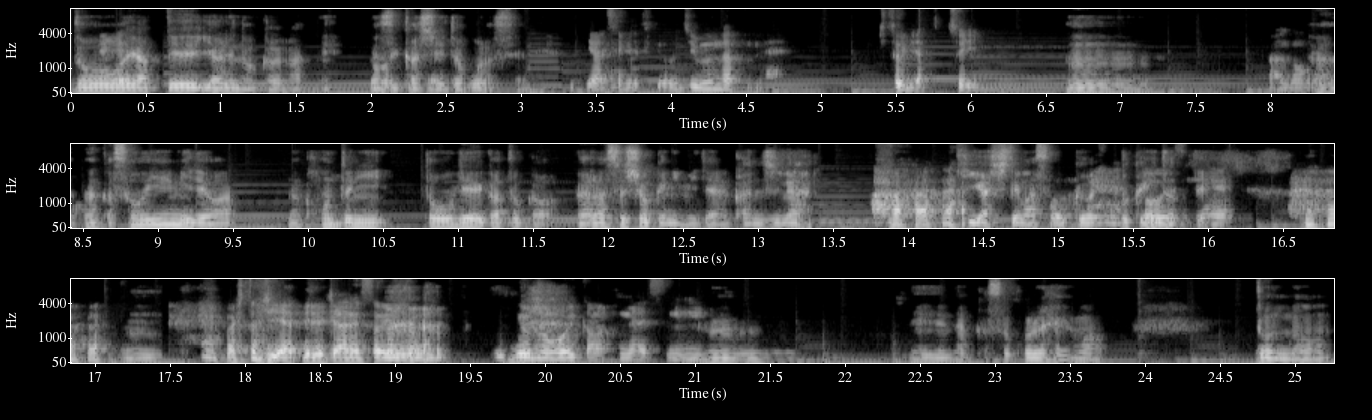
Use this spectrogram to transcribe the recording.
どうどうやってやるのかがね、難しいところですよね。やりやすいんですけど、自分だとね、一人だとつい、うん。あの、あなんかそういう意味では、なんか本当に陶芸家とかガラス職人みたいな感じな 気がしてます、僕僕にとって。そうん まあ一人でやってるうちはね、そういう 部分多いかもしれないです。うん。うんねなんかそこら辺は、どんどん、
